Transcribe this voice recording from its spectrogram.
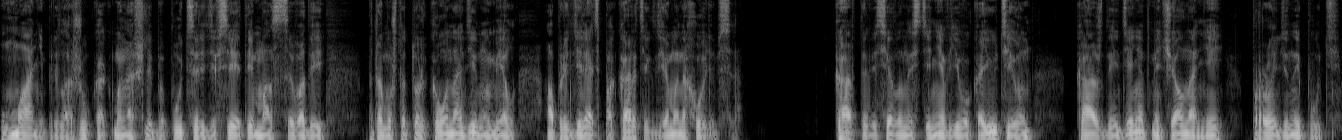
ума не приложу, как мы нашли бы путь среди всей этой массы воды, потому что только он один умел определять по карте, где мы находимся. Карта висела на стене в его каюте, и он каждый день отмечал на ней пройденный путь.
